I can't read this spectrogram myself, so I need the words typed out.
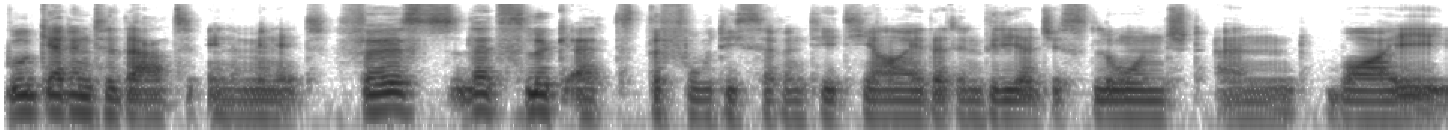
we'll get into that in a minute. First, let's look at the 4070 Ti that Nvidia just launched and why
